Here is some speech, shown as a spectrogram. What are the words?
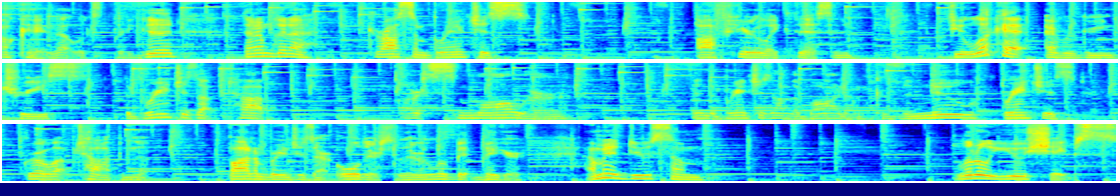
Okay, that looks pretty good. Then I'm gonna draw some branches off here like this. And if you look at evergreen trees, the branches up top are smaller than the branches on the bottom because the new branches grow up top and the bottom branches are older, so they're a little bit bigger. I'm going to do some little U shapes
